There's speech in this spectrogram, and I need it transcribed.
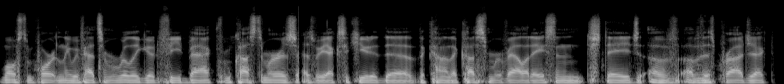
most importantly, we've had some really good feedback from customers as we executed the the kind of the customer validation stage of of this project.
